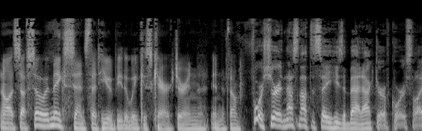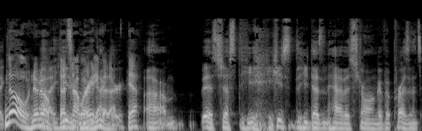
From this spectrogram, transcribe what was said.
and all that stuff. So it makes sense that he would be the weakest character in the in the film. For sure, and that's not to say he's a bad actor, of course. Like No, no, no. uh, That's not what I mean by that. Yeah. Um, it's just he he's he doesn't have as strong of a presence,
